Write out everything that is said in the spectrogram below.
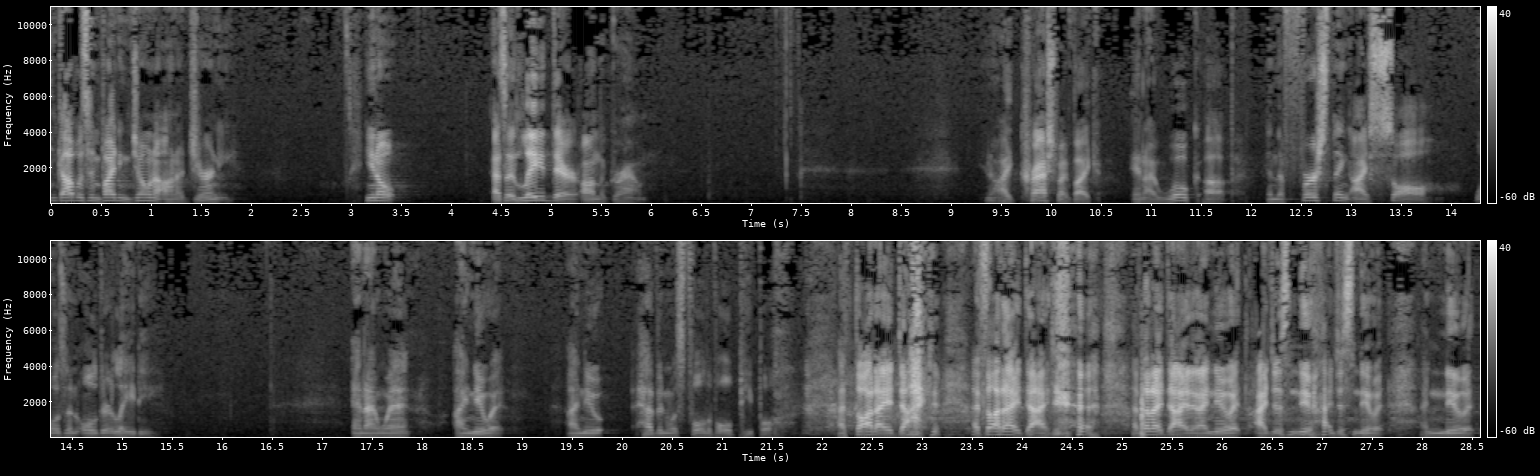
And God was inviting Jonah on a journey. You know, as I laid there on the ground, you know, I crashed my bike And I woke up, and the first thing I saw was an older lady. And I went, I knew it. I knew heaven was full of old people. I thought I had died. I thought I had died. I thought I died, and I knew it. I just knew. I just knew it. I knew it.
